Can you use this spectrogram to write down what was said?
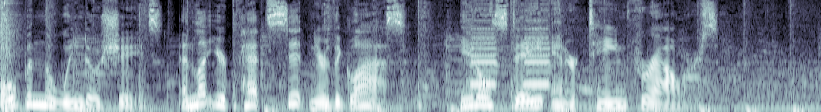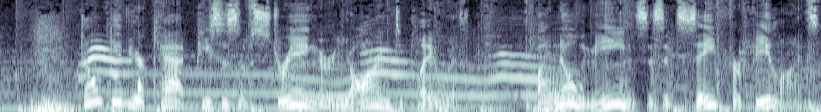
Open the window shades and let your pet sit near the glass. It'll stay entertained for hours. Don't give your cat pieces of string or yarn to play with. By no means is it safe for felines.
